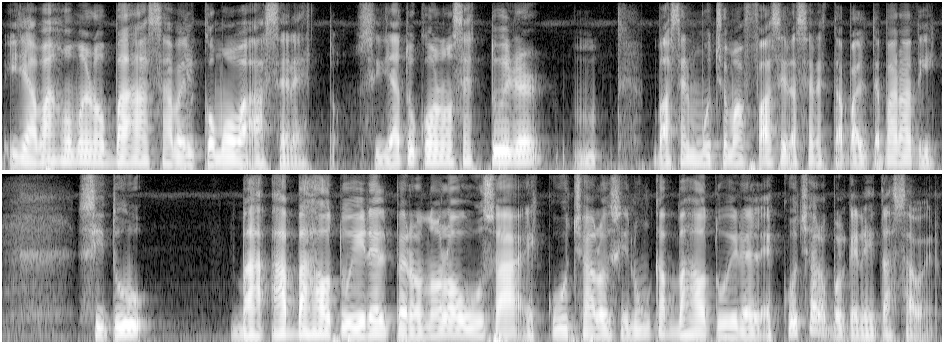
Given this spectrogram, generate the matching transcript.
Y ya más o menos vas a saber cómo vas a hacer esto. Si ya tú conoces Twitter, mm, va a ser mucho más fácil hacer esta parte para ti. Si tú has bajado Twitter pero no lo usas, escúchalo. Y si nunca has bajado Twitter, escúchalo porque necesitas saber.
